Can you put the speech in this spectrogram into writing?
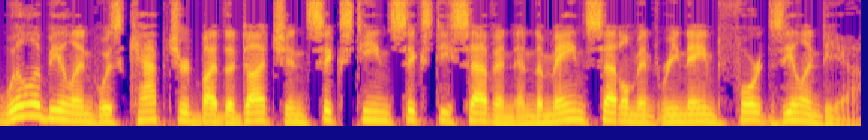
Willoughbyland was captured by the Dutch in 1667 and the main settlement renamed Fort Zeelandia.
